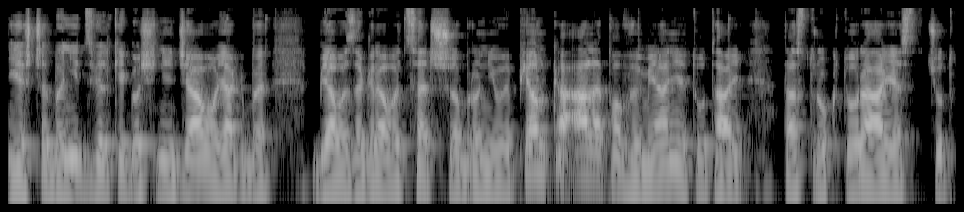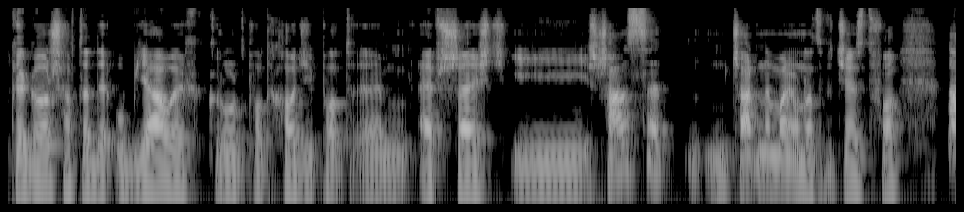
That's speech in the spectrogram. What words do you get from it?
jeszcze by nic wielkiego się nie działo, jakby białe zagrały C3, obroniły pionka, ale po wymianie tutaj ta struktura jest ciutkę gorsza, wtedy u białych król podchodzi pod F6 i szanse czarne mają na zwycięstwo, no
